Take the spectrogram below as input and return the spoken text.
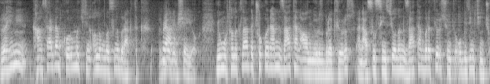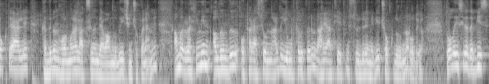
rahimin kanserden korunmak için alınmasını bıraktık. Bırak. Böyle bir şey yok. Yumurtalıklar da çok önemli. Zaten almıyoruz, bırakıyoruz. Yani asıl sinsi olanı zaten bırakıyoruz çünkü o bizim için çok değerli. Kadının hormonal aksının devamlılığı için çok önemli. Ama rahimin alındığı operasyonlarda yumurtalıkların da hayatiyetini sürdüremediği çok durumlar oluyor. Dolayısıyla da biz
